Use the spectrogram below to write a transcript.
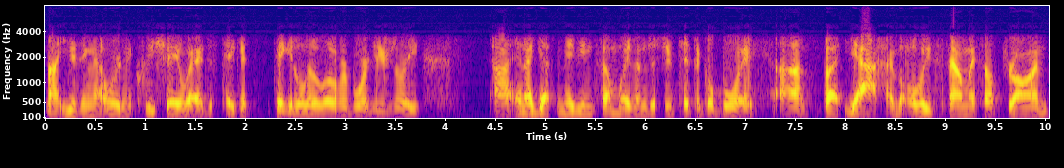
Not using that word in a cliche way. I just take it take it a little overboard usually. Uh, and I guess maybe in some ways I'm just your typical boy. Uh, but yeah, I've always found myself drawn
